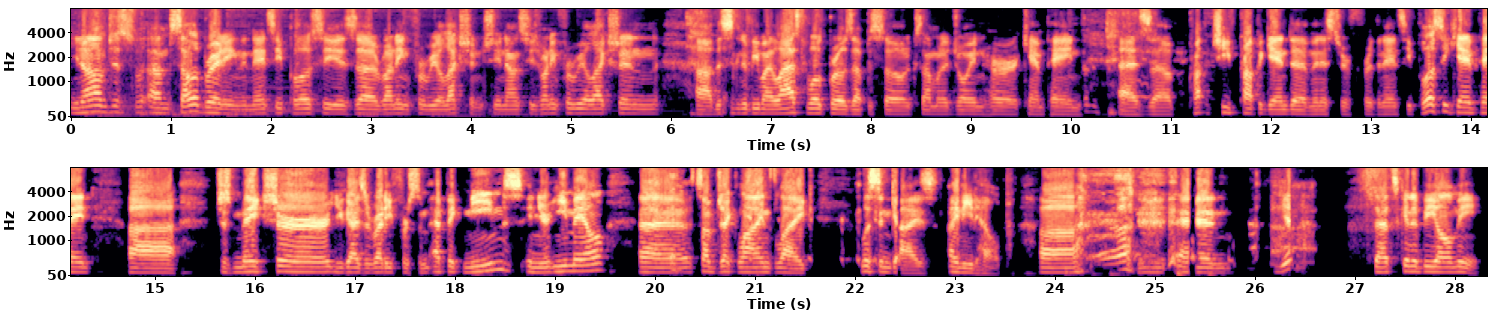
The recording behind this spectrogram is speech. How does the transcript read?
You know, I'm just I'm celebrating that Nancy Pelosi is uh, running for re-election. She announced she's running for re-election. Uh, this is going to be my last Woke Bros episode because I'm going to join her campaign as uh, pro- chief propaganda minister for the Nancy Pelosi campaign. Uh, just make sure you guys are ready for some epic memes in your email. Uh, subject lines like, listen, guys, I need help. Uh, and yeah, that's going to be all me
